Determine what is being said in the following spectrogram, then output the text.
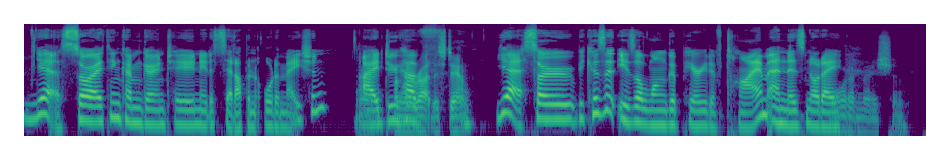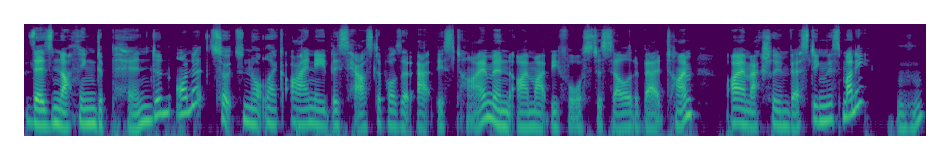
Yeah, so I think I'm going to need to set up an automation. I do I'm have write this down. Yeah, so because it is a longer period of time and there's not a Automation. there's nothing dependent on it. So it's not like I need this house deposit at this time and I might be forced to sell at a bad time. I am actually investing this money. Mhm.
